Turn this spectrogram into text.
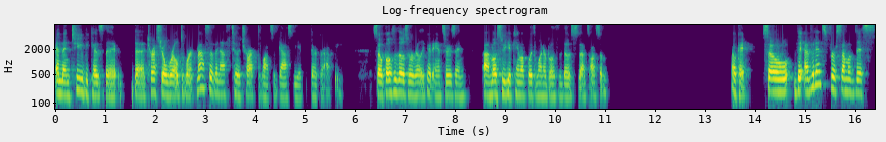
and then two, because the, the terrestrial worlds weren't massive enough to attract lots of gas via their gravity. So both of those were really good answers and uh, most of you came up with one or both of those, so that's awesome. Okay, so the evidence for some of this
